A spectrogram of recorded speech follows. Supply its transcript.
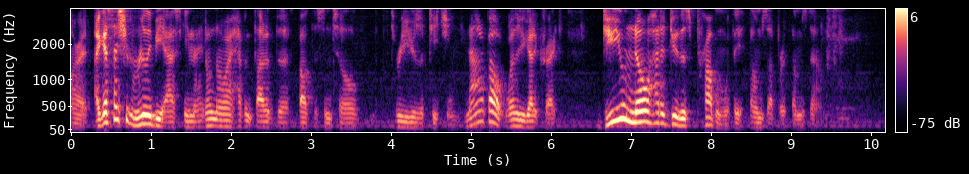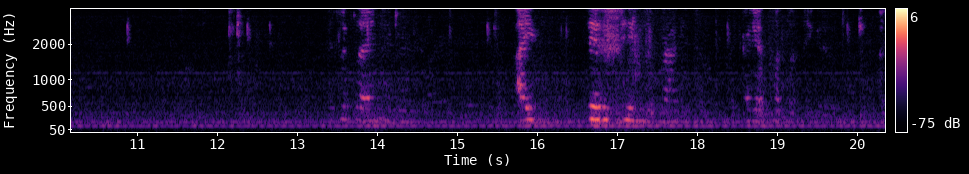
All right, I guess I should really be asking, I don't know, I haven't thought the, about this until three years of teaching. Not about whether you got it correct. Do you know how to do this problem with a thumbs up or thumbs down? I took the antiderivative. I did take the bracket, so I didn't put the negative x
